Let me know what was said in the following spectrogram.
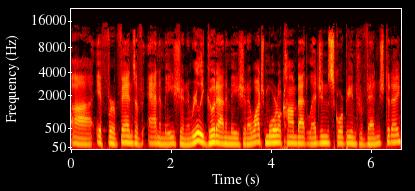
Uh, if for fans of animation and really good animation, I watched Mortal Kombat Legends: Scorpion's Revenge today.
